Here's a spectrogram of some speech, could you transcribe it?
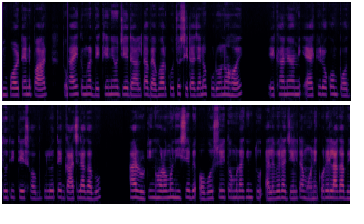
ইম্পর্ট্যান্ট পার্ট তো তাই তোমরা দেখে নিও যে ডালটা ব্যবহার করছ সেটা যেন পুরনো হয়। এখানে আমি একই রকম পদ্ধতিতে সবগুলোতে গাছ লাগাবো। আর রুটিন হরমোন হিসেবে অবশ্যই তোমরা কিন্তু অ্যালোভেরা জেলটা মনে করে লাগাবে।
